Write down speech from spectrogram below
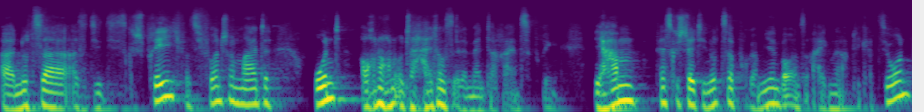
äh, Nutzer, also die, dieses Gespräch, was ich vorhin schon meinte, und auch noch ein Unterhaltungselement da reinzubringen. Wir haben festgestellt, die Nutzer programmieren bei uns eigene Applikationen.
